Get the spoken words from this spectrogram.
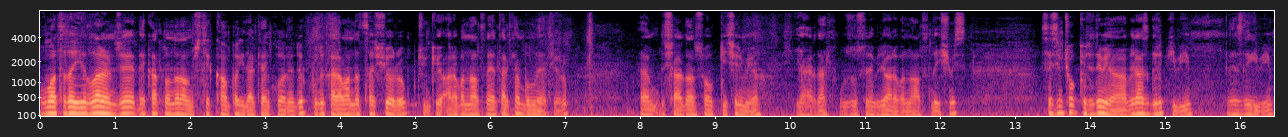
Bu matı da yıllar önce Decathlon'dan almıştık. Kampa giderken kullanıyorduk. Bunu karavanda taşıyorum. Çünkü arabanın altına yatarken bununla yatıyorum. Hem dışarıdan soğuk geçirmiyor yerden. Uzun sürebiliyor arabanın altında işimiz. Sesim çok kötü değil mi ya? Biraz grip gibiyim. Nezle gibiyim.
